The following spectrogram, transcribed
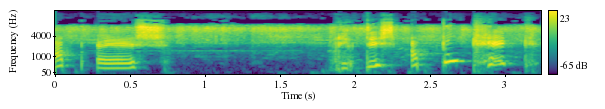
Ab, Ash. Reg dich ab, du Keck!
